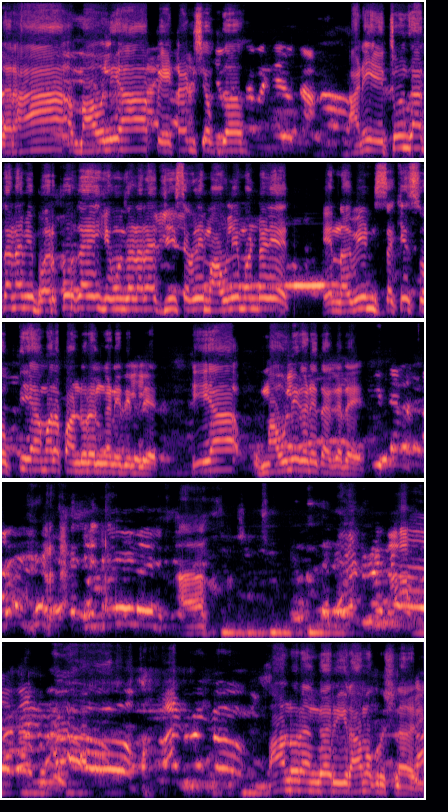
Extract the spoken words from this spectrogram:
तर हा माऊली हा पेटंट शब्द. आणि इथून जाताना मी भरपूर काही घेऊन जाणार आहेत ही सगळी माऊली मंडळी आहेत हे नवीन सखे सोबती आम्हाला पांडुरंगाने दिलेली आहेत. ही या माऊलीकडे ताकद आहे. आ, पांडुरंग हरी रामकृष्ण हरी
